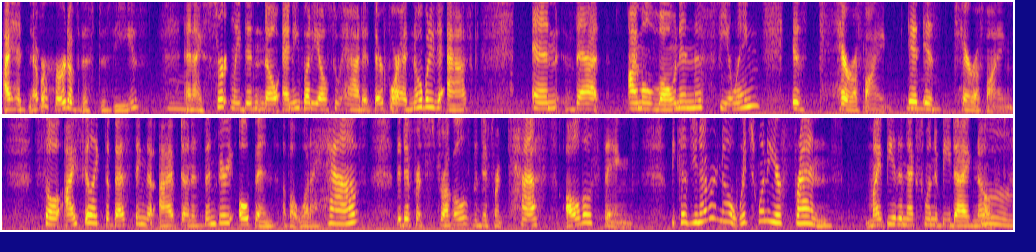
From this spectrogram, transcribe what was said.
I had never heard of this disease, Mm. and I certainly didn't know anybody else who had it. Therefore, I had nobody to ask, and that I'm alone in this feeling is terrifying. It mm-hmm. is terrifying. So I feel like the best thing that I've done has been very open about what I have, the different struggles, the different tests, all those things, because you never know which one of your friends might be the next one to be diagnosed, mm.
